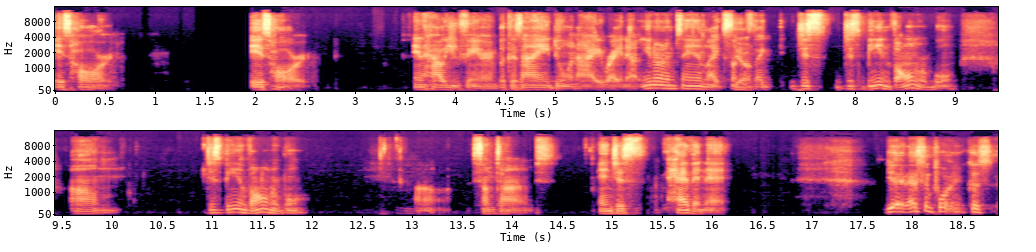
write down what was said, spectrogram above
it's hard. It's hard. and how you faring because I ain't doing I right now. You know what I'm saying? Like something yeah. like just just being vulnerable. Um just being vulnerable uh, sometimes and just having that. Yeah, that's important because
